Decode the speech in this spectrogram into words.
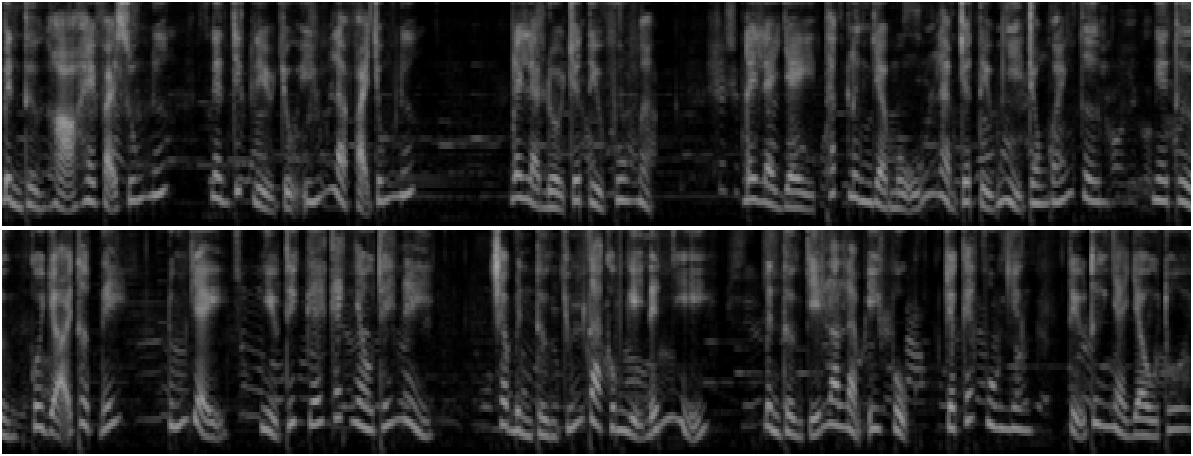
Bình thường họ hay phải xuống nước Nên chất liệu chủ yếu là phải chống nước. Đây là đồ cho tiểu phu mặc Đây là giày, thắt lưng và mũ Làm cho tiểu nhị trong quán cơm. Nghe thường cô giỏi thật đấy. Đúng vậy, nhiều thiết kế khác nhau thế này. Sao bình thường chúng ta không nghĩ đến nhỉ? Bình thường chỉ lo làm y phục cho các phu nhân Tiểu thư nhà giàu thôi.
